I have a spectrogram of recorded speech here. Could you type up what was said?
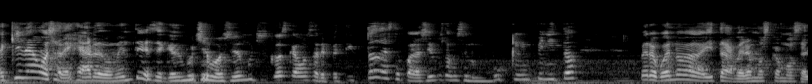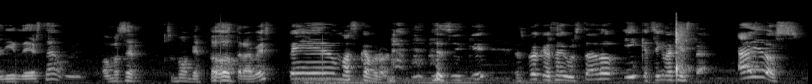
aquí le vamos a dejar de momento. Ya sé que es mucha emoción, muchas cosas que vamos a repetir. Todo esto para siempre, estamos en un bucle infinito. Pero bueno, ahorita veremos cómo salir de esta. Vamos a hacer, supongo que todo otra vez, pero más cabrón. Así que espero que les haya gustado y que siga la fiesta. ¡Adiós!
